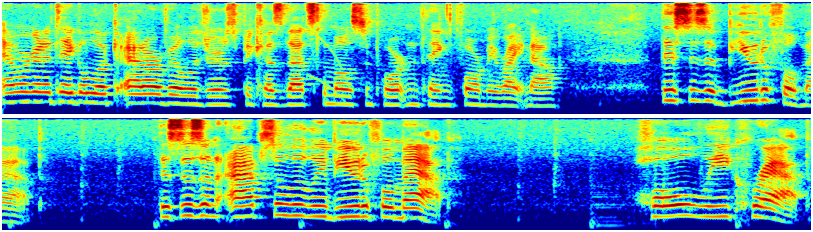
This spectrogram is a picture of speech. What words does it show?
and we're gonna take a look at our villagers because that's the most important thing for me right now. This is a beautiful map. This is an absolutely beautiful map. Holy crap.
